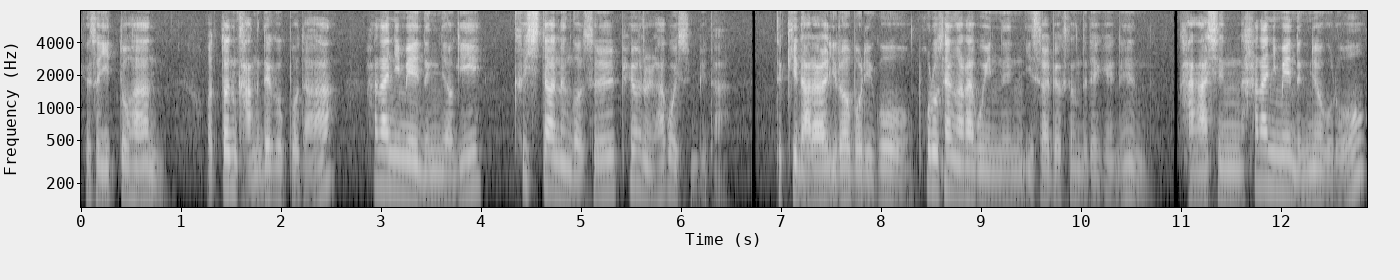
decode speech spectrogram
그래서 이 또한 어떤 강대국보다 하나님의 능력이 크시다는 것을 표현을 하고 있습니다. 특히 나라를 잃어버리고 포로 생활하고 있는 이스라엘 백성들에게는 강하신 하나님의 능력으로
